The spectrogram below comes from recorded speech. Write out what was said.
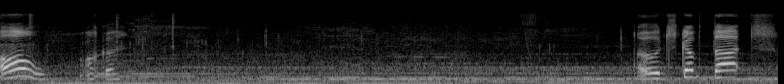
Oh, okay. Oh, discovered that.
